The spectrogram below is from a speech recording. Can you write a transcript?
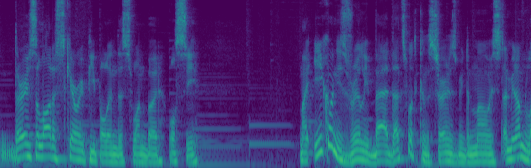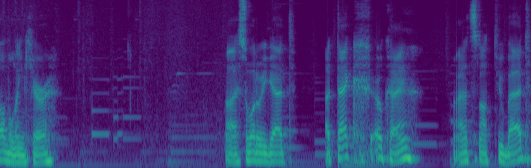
There is a lot of scary people in this one, but we'll see. My econ is really bad. That's what concerns me the most. I mean, I'm leveling here. Alright, so what do we get? Attack, okay. that's not too bad.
